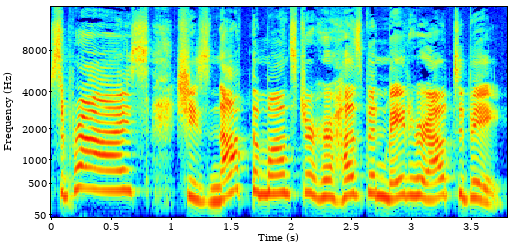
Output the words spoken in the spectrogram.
Surprise! She's not the monster her husband made her out to be.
